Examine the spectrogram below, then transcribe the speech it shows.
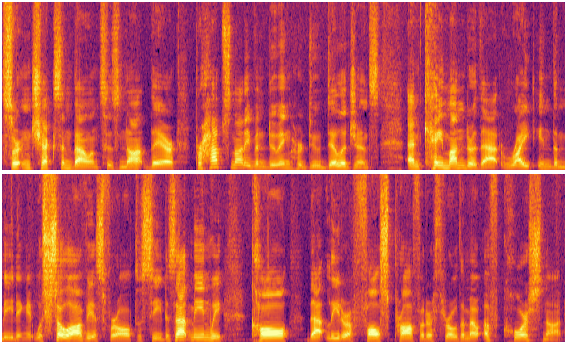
certain checks and balances not there, perhaps not even doing her due diligence, and came under that right in the meeting. It was so obvious for all to see. Does that mean we call that leader a false prophet or throw them out? Of course not.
